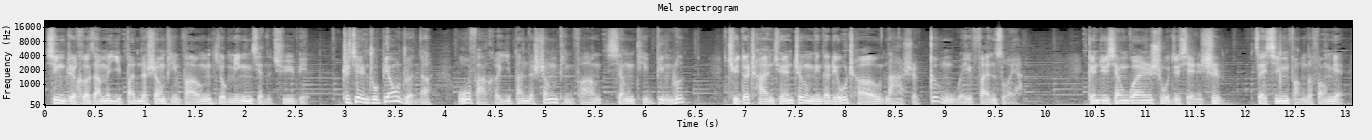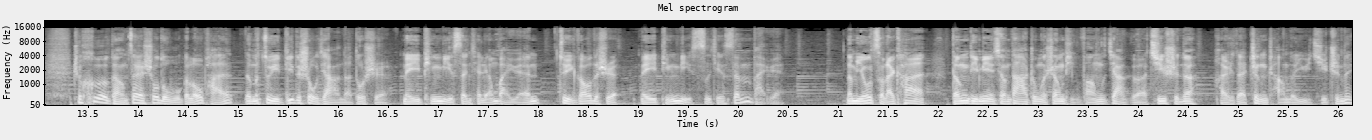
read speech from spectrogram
性质和咱们一般的商品房有明显的区别。这建筑标准呢，无法和一般的商品房相提并论，取得产权证明的流程那是更为繁琐呀。根据相关数据显示。在新房的方面，这鹤岗在售的五个楼盘，那么最低的售价呢，都是每平米三千两百元，最高的是每平米四千三百元。那么由此来看，当地面向大众的商品房子价格，其实呢还是在正常的预期之内，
